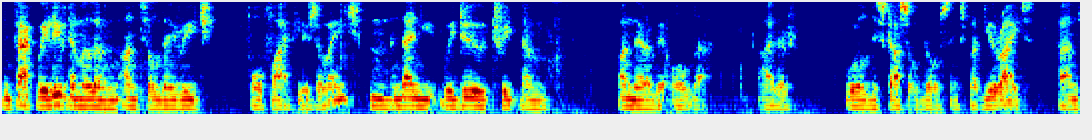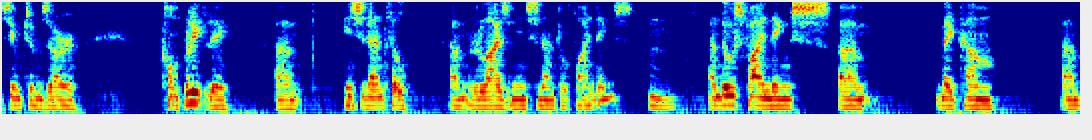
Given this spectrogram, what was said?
In fact, we leave them alone until they reach four or five years of age, Mm. and then we do treat them when they're a bit older. Either we'll discuss all those things, but you're right. Um, symptoms are completely um, incidental, um, relies on incidental findings Mm. and those findings um, may come um,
